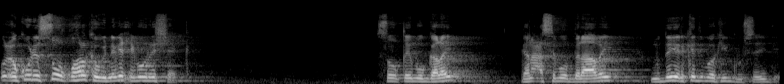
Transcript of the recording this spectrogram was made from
wuxuu ku yihi suuqu halka winaga xiguuni sheeg. Suuqii buu galay ganacsi buu bilaabay muddo yar kadib waa kii guursaday. De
